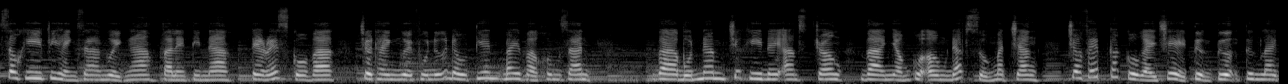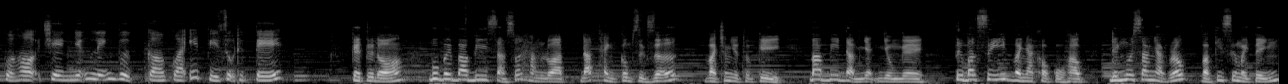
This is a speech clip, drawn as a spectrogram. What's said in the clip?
sau khi phi hành gia người Nga Valentina Tereskova trở thành người phụ nữ đầu tiên bay vào không gian và 4 năm trước khi Neil Armstrong và nhóm của ông đáp xuống mặt trăng, cho phép các cô gái trẻ tưởng tượng tương lai của họ trên những lĩnh vực có quá ít ví dụ thực tế. Kể từ đó, búp bê Barbie sản xuất hàng loạt đã thành công rực rỡ và trong nhiều thập kỷ, Barbie đảm nhận nhiều nghề, từ bác sĩ và nhà khảo cổ học đến ngôi sao nhạc rock và kỹ sư máy tính.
